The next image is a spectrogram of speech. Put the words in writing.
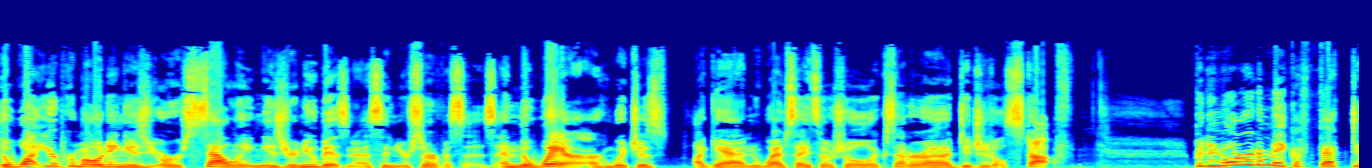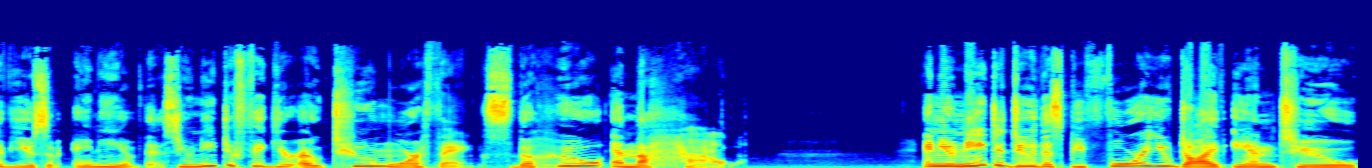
The what you're promoting is or selling is your new business and your services. And the where, which is again, website, social, etc., digital stuff. But in order to make effective use of any of this, you need to figure out two more things the who and the how. And you need to do this before you dive into,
